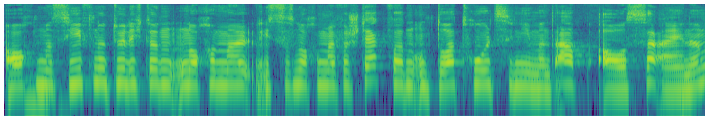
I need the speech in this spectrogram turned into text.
auch massiv natürlich dann noch einmal, ist das noch einmal verstärkt worden. Und dort holt sie niemand ab, außer einem.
